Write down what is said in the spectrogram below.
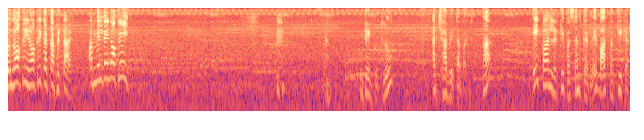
तो नौकरी नौकरी करता फिरता है। अब मिल गई नौकरी। देख गुटलू अच्छा बेटा बन हाँ? एक बार लड़की पसंद कर ले बात पक्की कर।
